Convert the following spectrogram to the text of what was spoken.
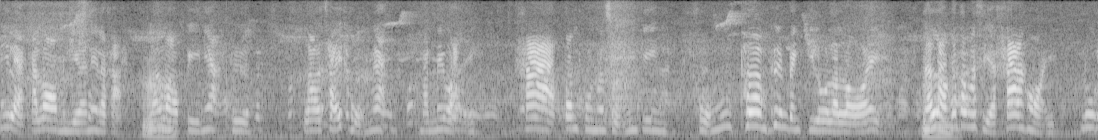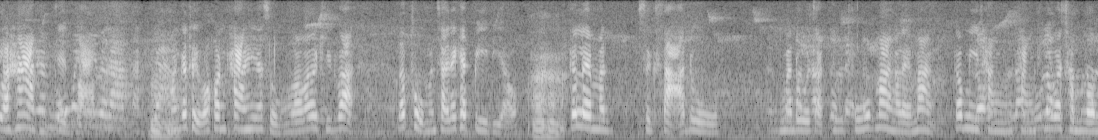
นี่แหละกระลอกมันเยอะนี่แหละค่ะอืมแล้วเราปีเนี้ยคือ เราใช้ถุงเนี่ยมันไม่ไหว ค่าต้นทุนมันสูงจริงๆถุงเพิ่มขึ้นเป็นกิโลละร้อยแล้วเราก็ต้องมาเสียค่าหอยลูกละห้าถึงเจ็ดบาทอืมมันก็ถือว่าค่อนข้างที่จะสูง เราก็คิดว่าแล้วถุงมันใช้ได้แค่ปีเดียวอ่าฮะก็เลยมาศึกษาดูมาดูจาก YouTube มั่งอะไรมั่ง ก็มีทางทางที่ว่าชมรม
